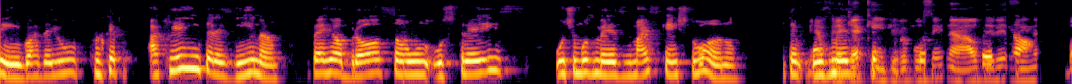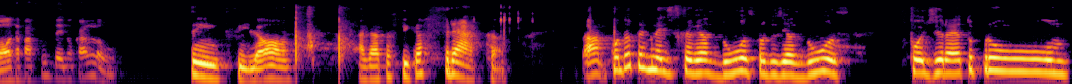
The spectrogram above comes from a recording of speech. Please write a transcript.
Sim, guardei o. Porque aqui em Teresina, BR Bro são os três últimos meses mais quentes do ano. Tem Minha os meses que é quente, viu? Por sinal, Teresina, bota pra fuder no calor. Sim, filha, ó. A gata fica fraca. Ah, quando eu terminei de escrever as duas, produzir as duas, foi direto pro.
